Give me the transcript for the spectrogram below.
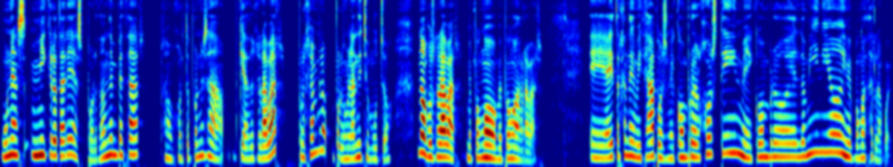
unas micro tareas por dónde empezar, a lo mejor te pones a ¿qué, grabar, por ejemplo, porque me lo han dicho mucho. No, pues grabar, me pongo, me pongo a grabar. Eh, hay otra gente que me dice, ah, pues me compro el hosting, me compro el dominio y me pongo a hacer la web.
